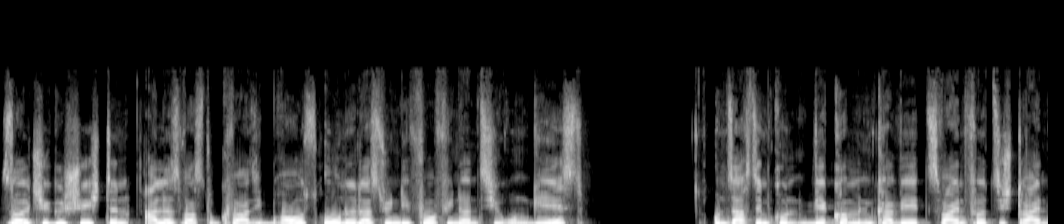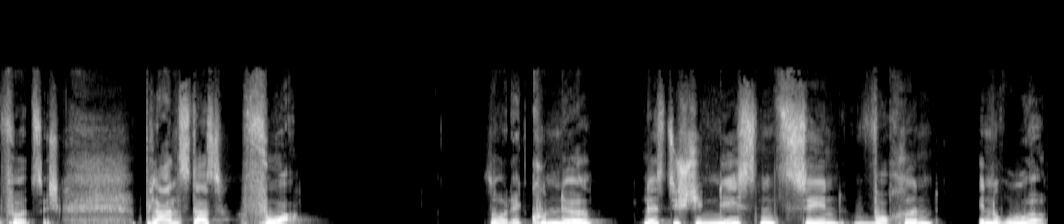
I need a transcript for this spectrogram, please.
Solche Geschichten. Alles, was du quasi brauchst, ohne dass du in die Vorfinanzierung gehst. Und sagst dem Kunden, wir kommen in KW 4243. Planst das vor. So, der Kunde lässt dich die nächsten zehn Wochen in Ruhe.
